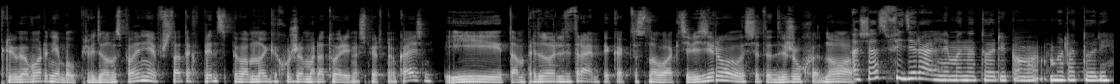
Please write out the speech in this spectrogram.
приговор не был приведен в исполнение. В Штатах, в принципе, во многих уже мораторий на смертную казнь. И там при Дональде Трампе как-то снова активизировалась эта движуха, но... А сейчас федеральный мораторий, по-моему, мораторий.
